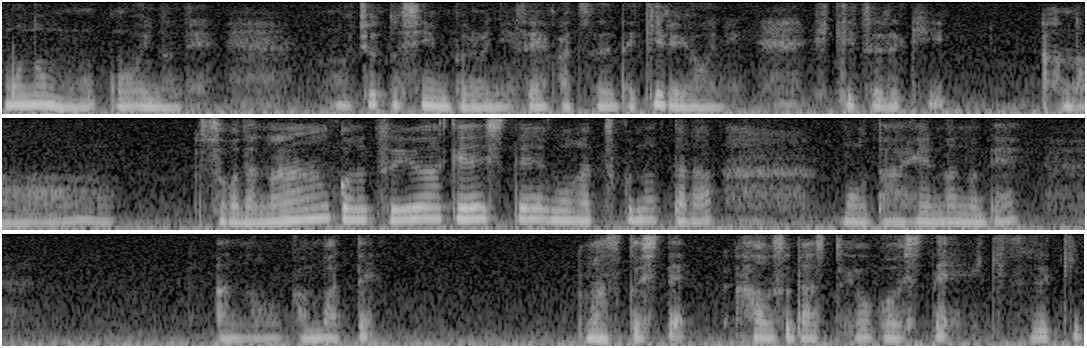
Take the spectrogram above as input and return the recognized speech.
物も多いのでもうちょっとシンプルに生活できるように引き続きあのー、そうだなこの梅雨明けしてもう暑くなったらもう大変なのであの、頑張ってマスクしてハウスダスト予防して引き続き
